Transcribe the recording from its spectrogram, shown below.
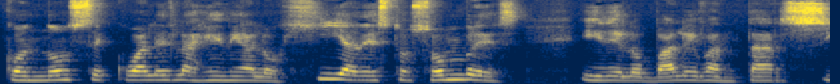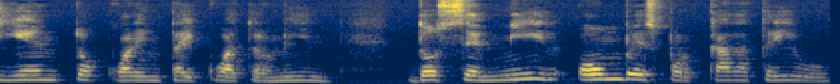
conoce cuál es la genealogía de estos hombres y de los va a levantar ciento cuarenta y cuatro mil, doce mil hombres por cada tribu.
